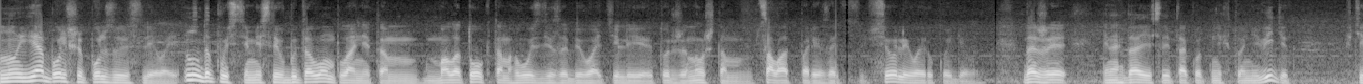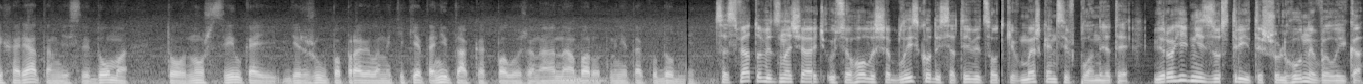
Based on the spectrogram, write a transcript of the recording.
Ну, я больше пользуюсь левой. Ну, допустим, если в бытовом плане там молоток, там гвозди забивать или тот же нож, там салат порезать, все левой рукой делаю. Даже иногда, если так вот никто не видит, втихаря, там, если дома, то нож с вилкой держу по правилам этикета не так, как положено, а наоборот, мне так удобнее. Це свято відзначають усього лише близько 10% мешканців планети. Вірогідність зустріти шульгу невелика,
